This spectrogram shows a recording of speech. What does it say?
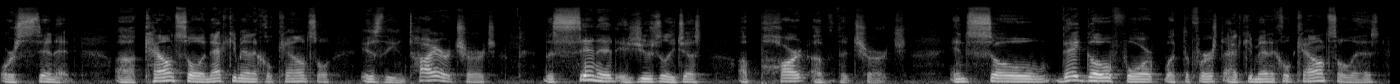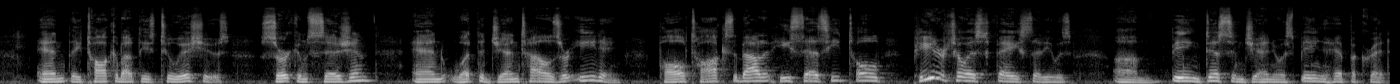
or synod. Uh, council, an ecumenical council, is the entire church. The synod is usually just a part of the church. And so they go for what the first ecumenical council is, and they talk about these two issues circumcision and what the Gentiles are eating. Paul talks about it. He says he told Peter to his face that he was um, being disingenuous, being a hypocrite,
